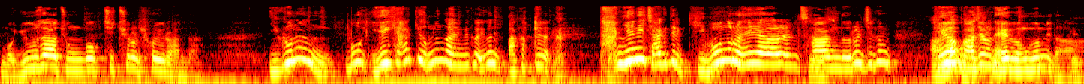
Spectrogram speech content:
뭐 유사 중복 지출을 효율화한다. 이거는 뭐 얘기할 게 없는 거 아닙니까? 이건 아까 전에 당연히 자기들이 기본으로 해야 할 사항들을 지금 안 개혁 과제로 내건 겁니다.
